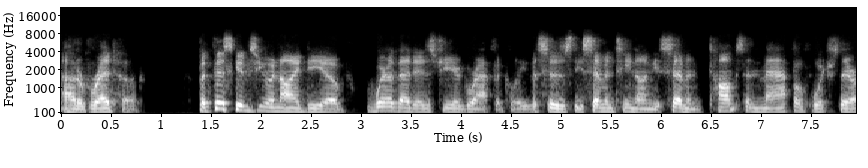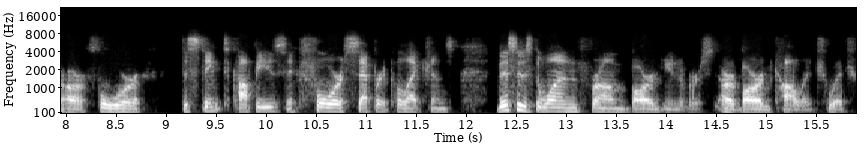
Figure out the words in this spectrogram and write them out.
out of Red Hook. But this gives you an idea of where that is geographically. This is the 1797 Thompson map, of which there are four distinct copies in four separate collections. This is the one from Bard University or Bard College, which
